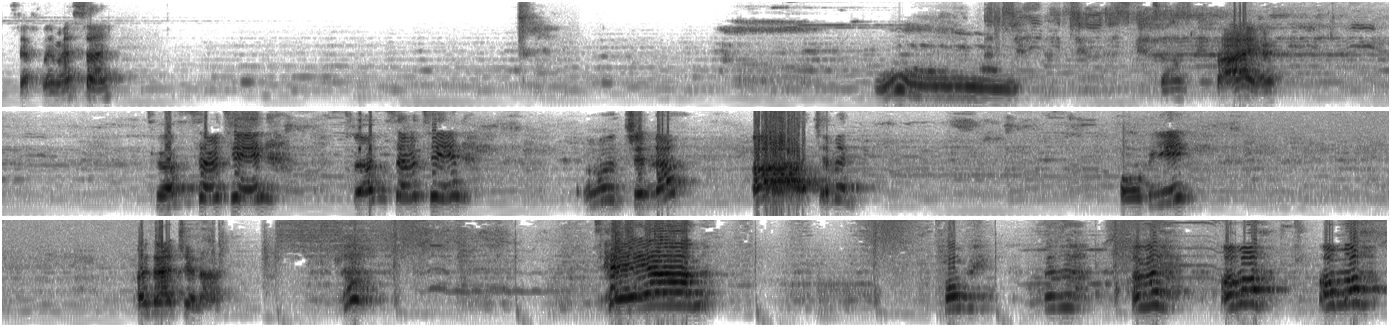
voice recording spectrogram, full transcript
It's definitely my son. Ooh. Sounds fire. 2017. 2017. Oh, Jinnah. Ah, Timon. Kobe. Oh, or that Jenna. Tam! Kobe. Ama, ama, ama.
